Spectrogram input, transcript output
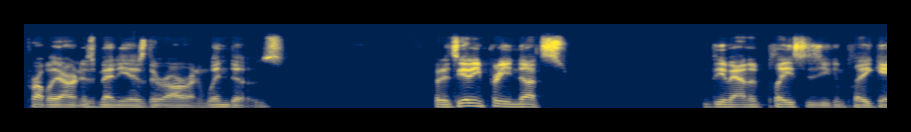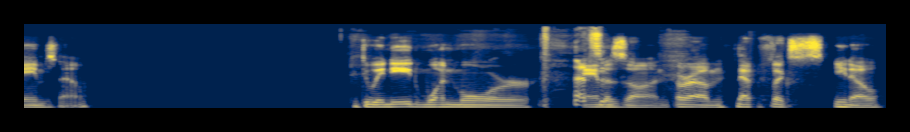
probably aren't as many as there are on Windows, but it's getting pretty nuts the amount of places you can play games now. Do we need one more That's a- Amazon or um Netflix, you know,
